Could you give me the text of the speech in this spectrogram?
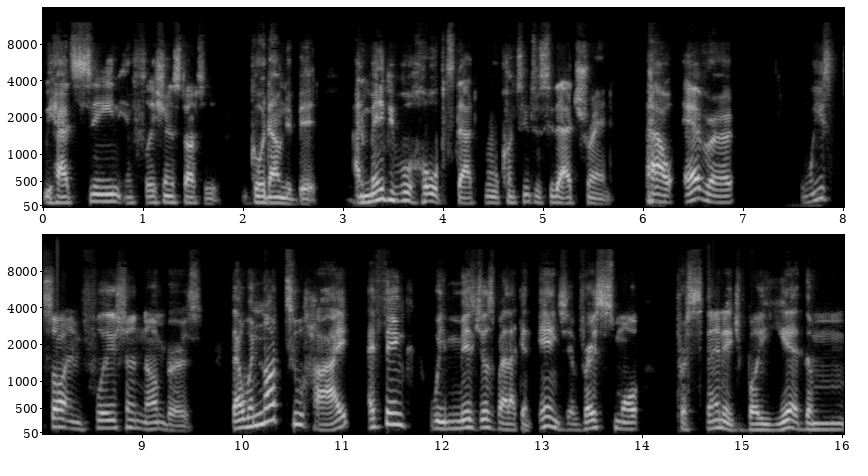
we had seen inflation start to go down a bit. And many people hoped that we'll continue to see that trend. However, we saw inflation numbers that were not too high. I think we missed just by like an inch, a very small percentage, but yet the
